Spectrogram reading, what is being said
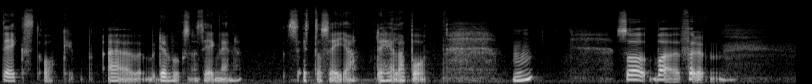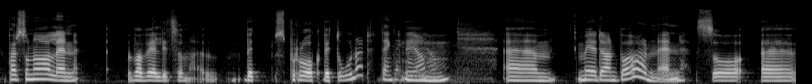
text och äh, den vuxnas egna sätt att säga det hela på. Mm. Så för personalen var väldigt som, språkbetonad, tänkte jag. Mm. Um, medan barnen, så uh,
